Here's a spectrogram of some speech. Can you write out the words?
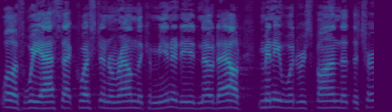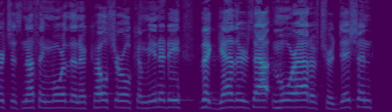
Well, if we ask that question around the community, no doubt many would respond that the church is nothing more than a cultural community that gathers out more out of tradition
